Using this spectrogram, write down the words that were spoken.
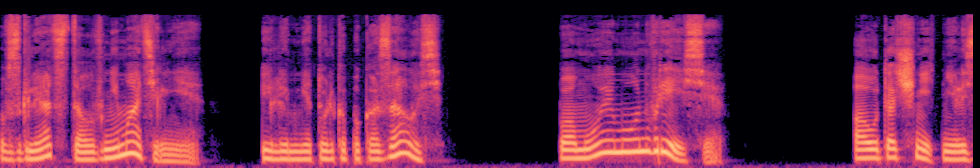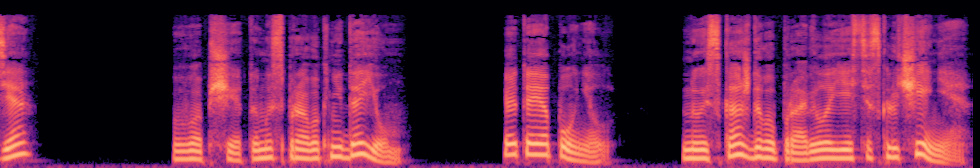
Взгляд стал внимательнее. Или мне только показалось? По-моему, он в рейсе. А уточнить нельзя? Вообще-то мы справок не даем. Это я понял. Но из каждого правила есть исключение.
